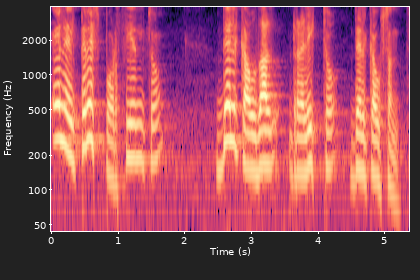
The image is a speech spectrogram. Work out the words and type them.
en el 3% del caudal relicto del causante.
